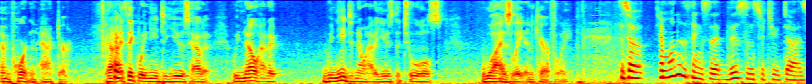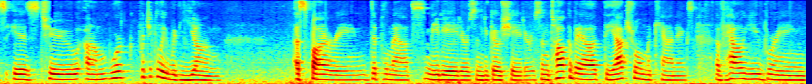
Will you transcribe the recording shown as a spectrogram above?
important actor. I think we need to use how to we know how to, we need to know how to use the tools wisely and carefully. So, Tim, one of the things that this institute does is to um, work particularly with young, aspiring diplomats, mediators, and negotiators, and talk about the actual mechanics of how you bring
